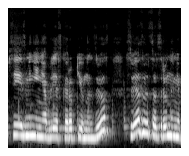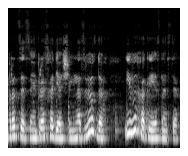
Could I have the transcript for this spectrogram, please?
Все изменения блеска эруптивных звезд связываются с взрывными процессами, происходящими на звездах и в их окрестностях,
